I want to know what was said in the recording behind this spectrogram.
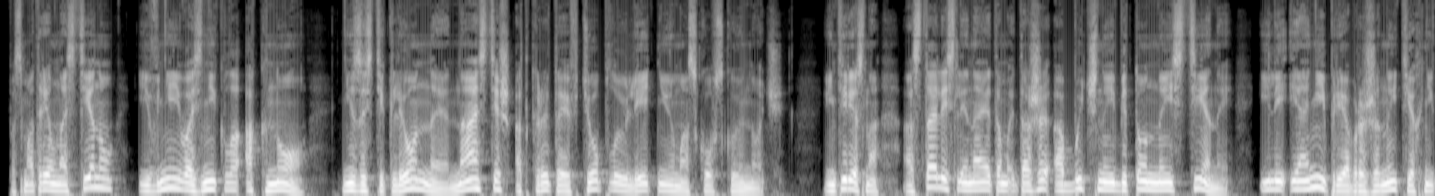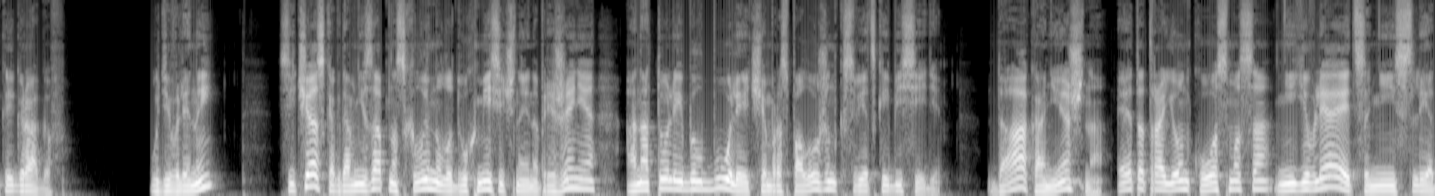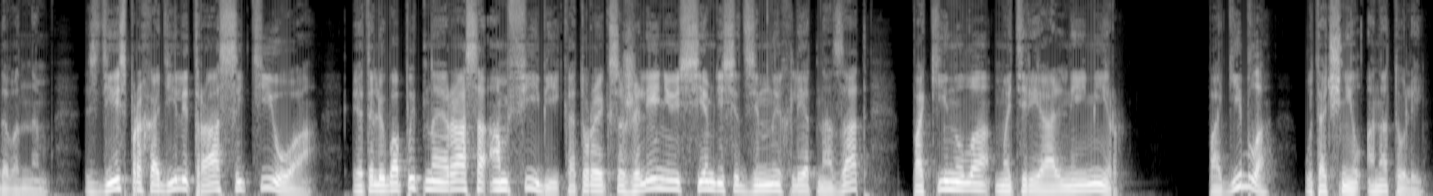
Посмотрел на стену, и в ней возникло окно — незастекленная, настежь, открытая в теплую летнюю московскую ночь. Интересно, остались ли на этом этаже обычные бетонные стены, или и они преображены техникой Грагов? Удивлены? Сейчас, когда внезапно схлынуло двухмесячное напряжение, Анатолий был более чем расположен к светской беседе. Да, конечно, этот район космоса не является неисследованным. Здесь проходили трассы Тиоа, это любопытная раса амфибий, которая, к сожалению, 70 земных лет назад покинула материальный мир. «Погибла?» — уточнил Анатолий.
